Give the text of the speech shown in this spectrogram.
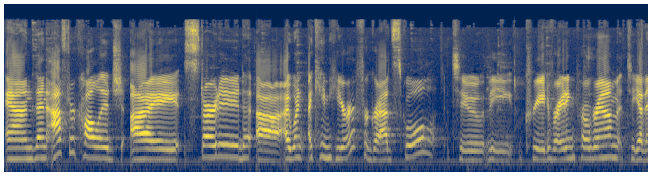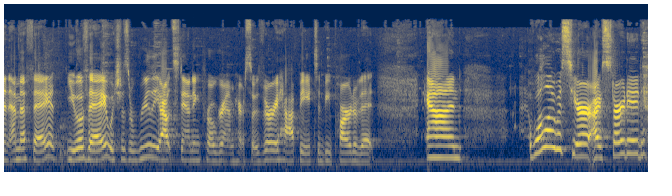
And then after college, I started, uh, I, went, I came here for grad school to the creative writing program to get an MFA at U of A, which is a really outstanding program here. So I was very happy to be part of it. And while I was here, I started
